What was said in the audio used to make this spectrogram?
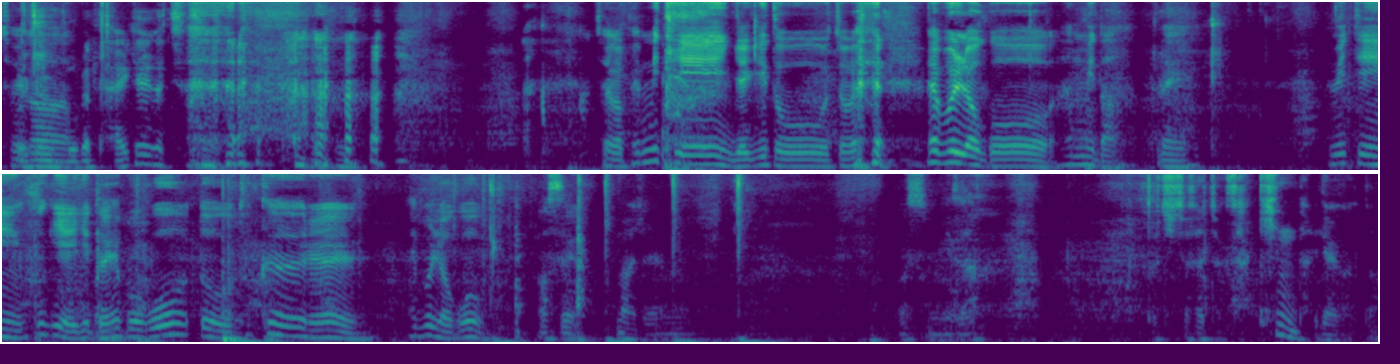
저희가 뭐가 달걀같이 저희가 팬미팅 얘기도 좀 해- 해보려고 합니다. 네. 팬미팅 후기 얘기도 해보고 또 토크를 해보려고 왔어요. 맞아요. 맞습니다. 또 진짜 살짝 삭힌 달걀 같다.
